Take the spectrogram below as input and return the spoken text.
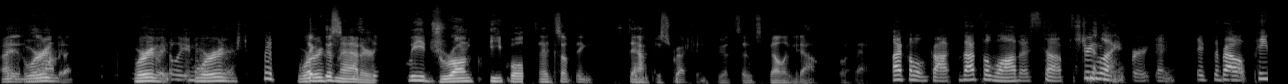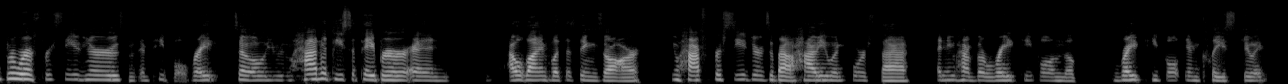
I, and word, not- word, Really word, like words this matter. specifically drunk people said something staff discretion to instead of spelling it out. I'm asking. I oh god, that's a lot of stuff. Streamlined version. It's about paperwork, procedures, and, and people, right? So you have a piece of paper and outline what the things are. You have procedures about how you enforce that, and you have the right people and the right people in place doing it.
